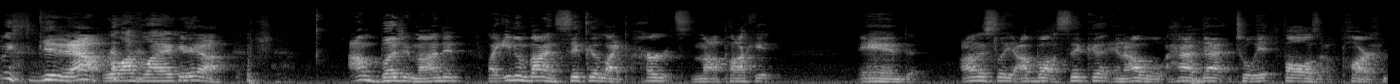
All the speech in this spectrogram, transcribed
Let me get it out. Real life lag here. Yeah. I'm budget minded. Like even buying Sitka like hurts my pocket. And honestly, I bought Sitka and I will have that till it falls apart.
